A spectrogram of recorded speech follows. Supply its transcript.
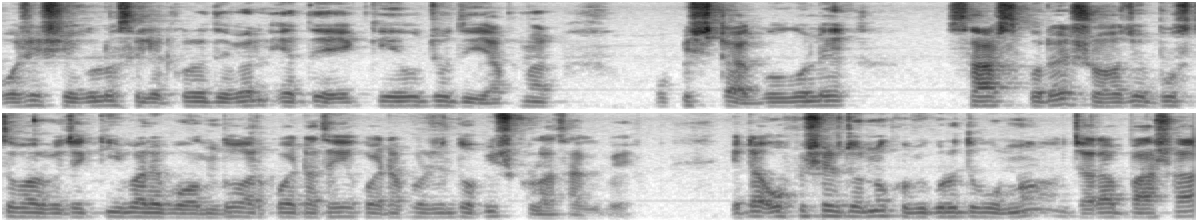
অবশ্যই সেগুলো সিলেক্ট করে দেবেন। এতে কেউ যদি আপনার অফিসটা গুগলে সার্চ করে, সহজে বুঝতে পারবে যে কী বারে বন্ধ আর কয়টা থেকে কয়টা পর্যন্ত অফিস খোলা থাকবে। এটা অফিসের জন্য খুবই গুরুত্বপূর্ণ। যারা বাসা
